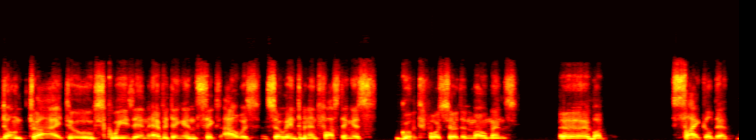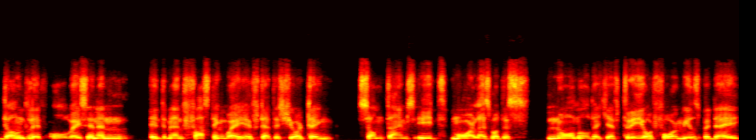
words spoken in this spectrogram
Don't try to squeeze in everything in six hours. So intermittent fasting is good for certain moments, uh, but cycle that. Don't live always in an intermittent fasting way if that is your thing. Sometimes eat more or less what is normal that you have three or four meals per day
